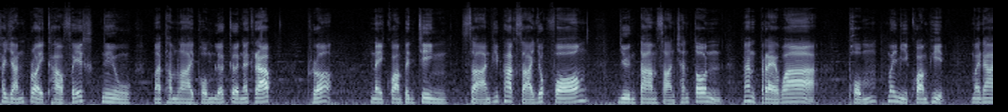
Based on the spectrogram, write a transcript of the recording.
ขยันปล่อยข่าวเฟซนิวมาทำลายผมเหลือเกินนะครับ เพราะในความเป็นจริงศาลพิพากษายกฟ้อง ยืนตามศาลชั้นต้น นั่นแปลว่า ผมไม่มีความผิดไม่ได้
